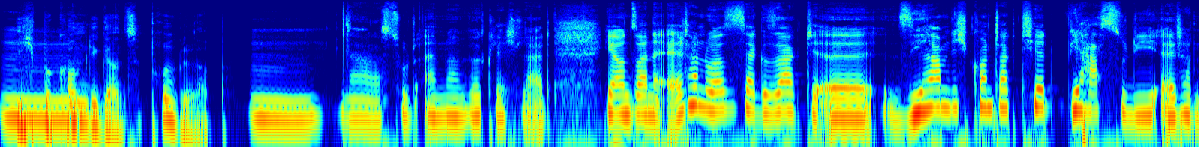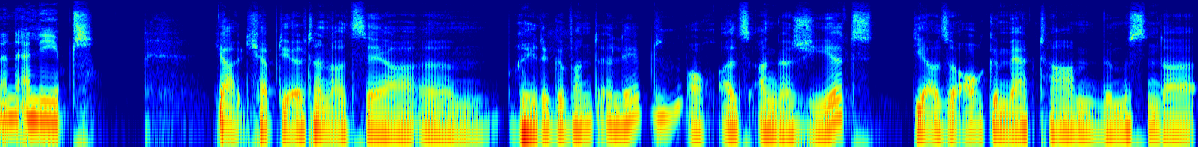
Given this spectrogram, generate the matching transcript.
ich bekomme die ganze Prügel ab. Ja, das tut einem dann wirklich leid. Ja, und seine Eltern, du hast es ja gesagt, äh, sie haben dich kontaktiert. Wie hast du die Eltern denn erlebt? Ja, ich habe die Eltern als sehr ähm, redegewandt erlebt, auch als engagiert, die also auch gemerkt haben, wir müssen da,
